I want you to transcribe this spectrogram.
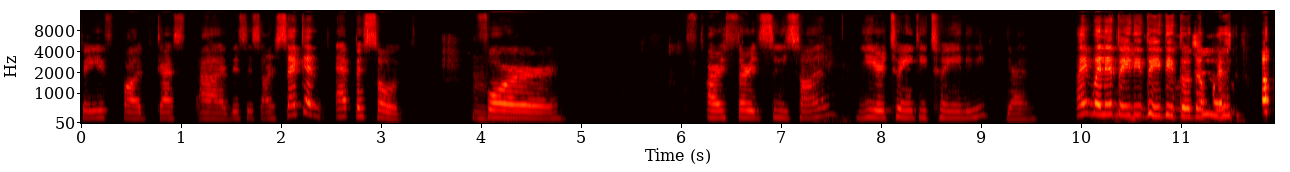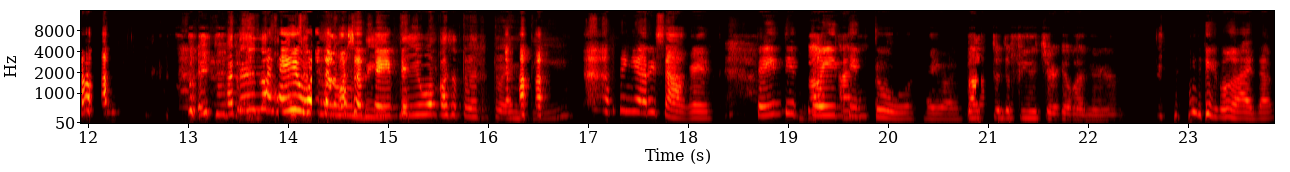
Faith podcast. Uh, this is our second episode Mhm. for our third season, year 2020. Yan. Ay, mali, 2022 na pala. At ayun ako, Naiwan ako sa babe. 20. Naiwan ka sa 2020. Ano nangyari sa akin? 2022. Ayun. Back to the future ka ba, girl? Hindi ko nga alam.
